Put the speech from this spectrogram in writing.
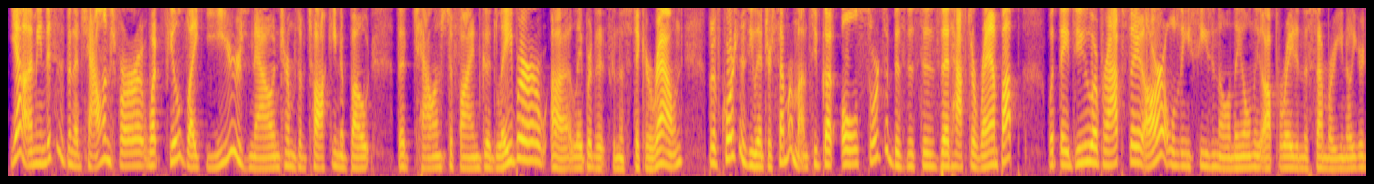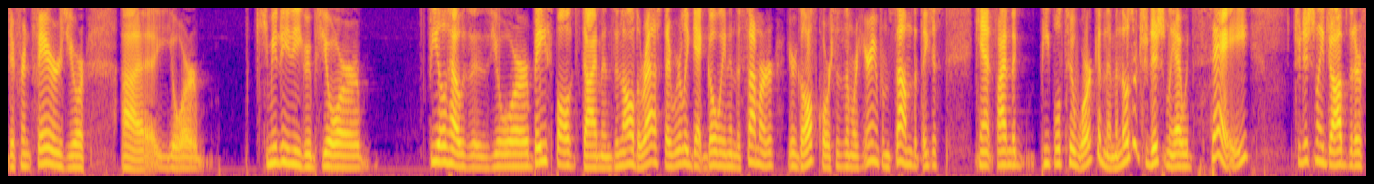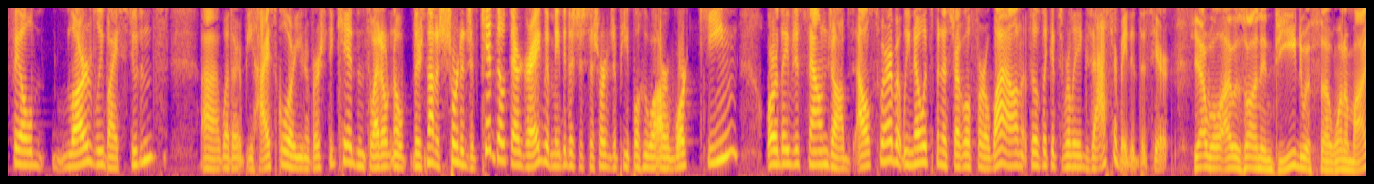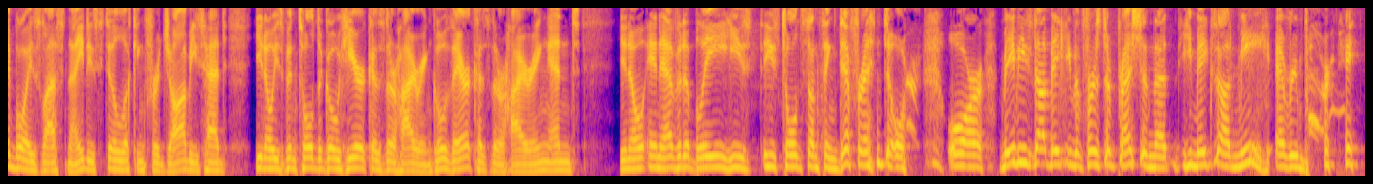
Yeah, I mean, this has been a challenge for what feels like years now in terms of talking about the challenge to find good labor, uh, labor that's going to stick around. But of course, as you enter summer months, you've got all sorts of businesses that have to ramp up what they do, or perhaps they are only seasonal and they only operate in the summer. You know, your different fairs, your, uh, your community groups, your field houses, your baseball diamonds and all the rest, they really get going in the summer, your golf courses. And we're hearing from some that they just can't find the people to work in them. And those are traditionally, I would say, traditionally jobs that are filled largely by students uh, whether it be high school or university kids. And so I don't know, there's not a shortage of kids out there, Greg, but maybe there's just a shortage of people who are working or they've just found jobs elsewhere. But we know it's been a struggle for a while and it feels like it's really exacerbated this year. Yeah, well, I was on Indeed with uh, one of my boys last night who's still looking for a job. He's had, you know, he's been told to go here because they're hiring, go there because they're hiring. And, you know inevitably he's he's told something different or or maybe he's not making the first impression that he makes on me every morning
